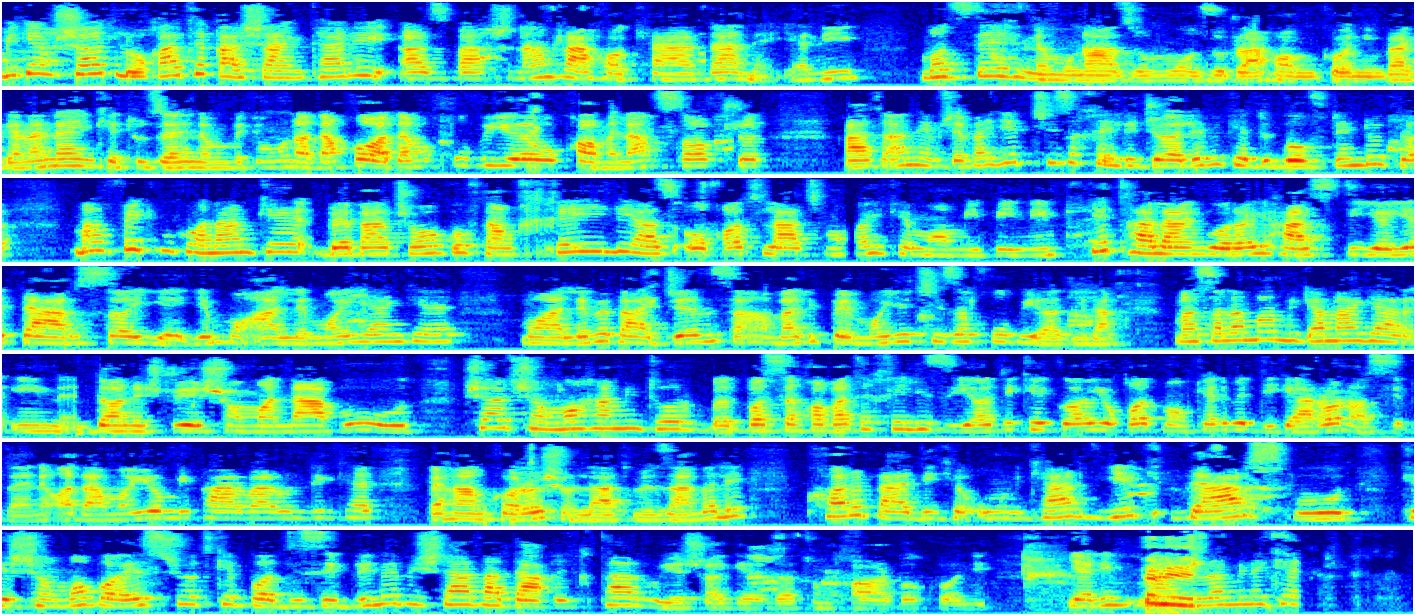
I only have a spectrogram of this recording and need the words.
میگم شاید لغت قشنگتری از بخشیدن رها کردنه. یعنی ما ذهنمون از اون موضوع رها می‌کنیم. وگرنه نه اینکه تو ذهنمون بدیم اون آدم خب آدم خوبیه و کاملا صاف شد. قطعا نمیشه. و یه چیز خیلی جالبی که گفتین دکتر من فکر می‌کنم که به بچه ها گفتم خیلی از اوقات لطمه هایی که ما می‌بینیم یه تلنگرهای هستی یا یه درساییه یه معلمایی که معلم بدجنس هم ولی به ما یه چیز خوب یاد میدن. مثلا من میگم اگر این دانشجوی شما نبود شاید شما همینطور با سخاوت خیلی زیادی که گاهی اوقات ممکنه به دیگران آسیب بزنه یعنی آدمایی رو میپروروندین که به همکاراشون لطمه میزن ولی کار بعدی که اون کرد یک درس بود که شما باعث شد که با دیسیپلین بیشتر و دقیقتر روی شاگرداتون کار بکنی. یعنی منظورم اینه که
